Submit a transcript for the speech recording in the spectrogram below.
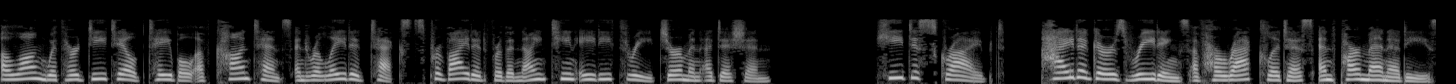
along with her detailed table of contents and related texts provided for the 1983 German edition. He described Heidegger's readings of Heraclitus and Parmenides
